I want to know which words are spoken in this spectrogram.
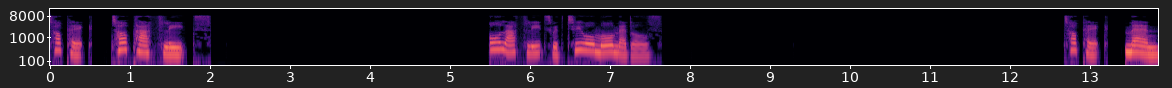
Topic: Top athletes. All athletes with two or more medals. Topic: Men.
